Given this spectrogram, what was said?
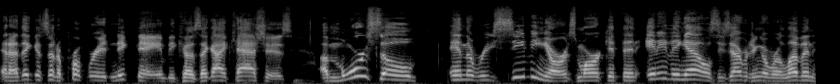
And I think it's an appropriate nickname because that guy cashes uh, more so in the receiving yards market than anything else. He's averaging over 11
